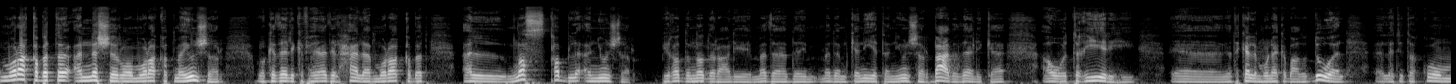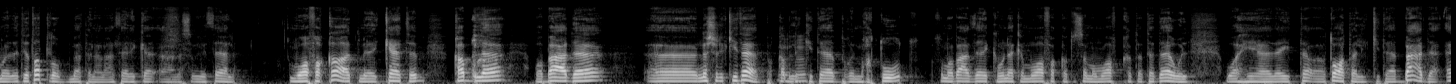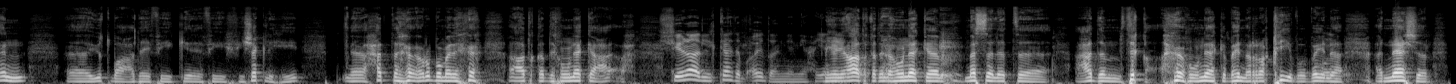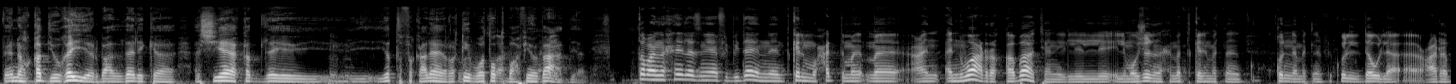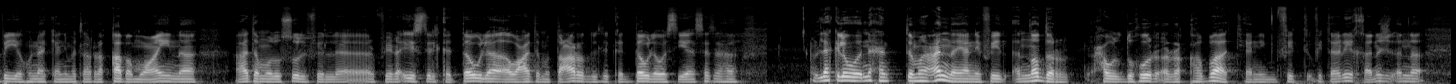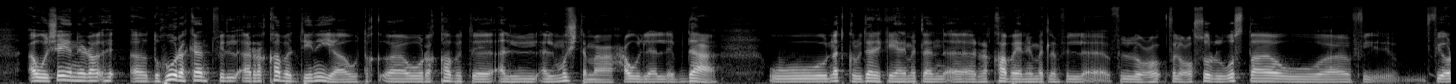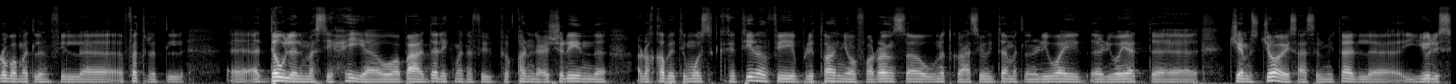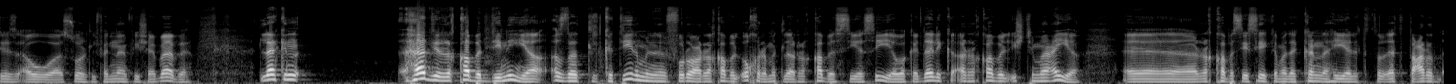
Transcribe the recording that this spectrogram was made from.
مراقبة النشر ومراقبة ما ينشر وكذلك في هذه الحالة مراقبة النص قبل أن ينشر بغض النظر على مدى مدى إمكانية أن ينشر بعد ذلك أو تغييره. آه، نتكلم هناك بعض الدول التي تقوم التي تطلب مثلا على ذلك على سبيل المثال موافقات من الكاتب قبل وبعد آه، نشر الكتاب قبل الكتاب المخطوط ثم بعد ذلك هناك موافقة تسمى موافقة التداول وهي تعطى للكتاب بعد أن آه، يطبع في في في شكله آه، حتى ربما أعتقد هناك شراء للكاتب أيضا يعني يعني أعتقد أن هناك مسألة آه، عدم ثقة. هناك بين الرقيب وبين الناشر فانه قد يغير بعد ذلك أشياء قد لا يتفق عليها الرقيب وتطبع فيما بعد يعني. طبعا إحنا لازم يعني في البداية نتكلموا حتى ما ما عن أنواع الرقابات يعني اللي موجودة. نحن نتكلم مثلا قلنا مثلا في كل دولة عربية هناك يعني مثلا رقابة معينة عدم الوصول في في رئيس تلك الدولة أو عدم التعرض لتلك الدولة وسياستها. لكن لو نحن تمعنا يعني في النظر حول ظهور الرقابات يعني في في تاريخها نجد أن أول شيء يعني ظهورها كانت في الرقابة الدينية أو أو رقابة المجتمع حول الإبداع. ونذكر ذلك يعني مثلا الرقابة يعني مثلا في في العصور الوسطى وفي في أوروبا مثلا في فترة الدولة المسيحية وبعد ذلك مثلا في القرن العشرين الرقابة تموس كثيرا في بريطانيا وفرنسا ونذكر على سبيل المثال مثلا رواية روايات جيمس جويس على سبيل المثال يوليسيز أو صورة الفنان في شبابه. لكن هذه الرقابة الدينية أصدرت الكثير من الفروع الرقابة الأخرى مثل الرقابة السياسية وكذلك الرقابة الاجتماعية. آه، الرقابة السياسية كما ذكرنا هي التي تتعرض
